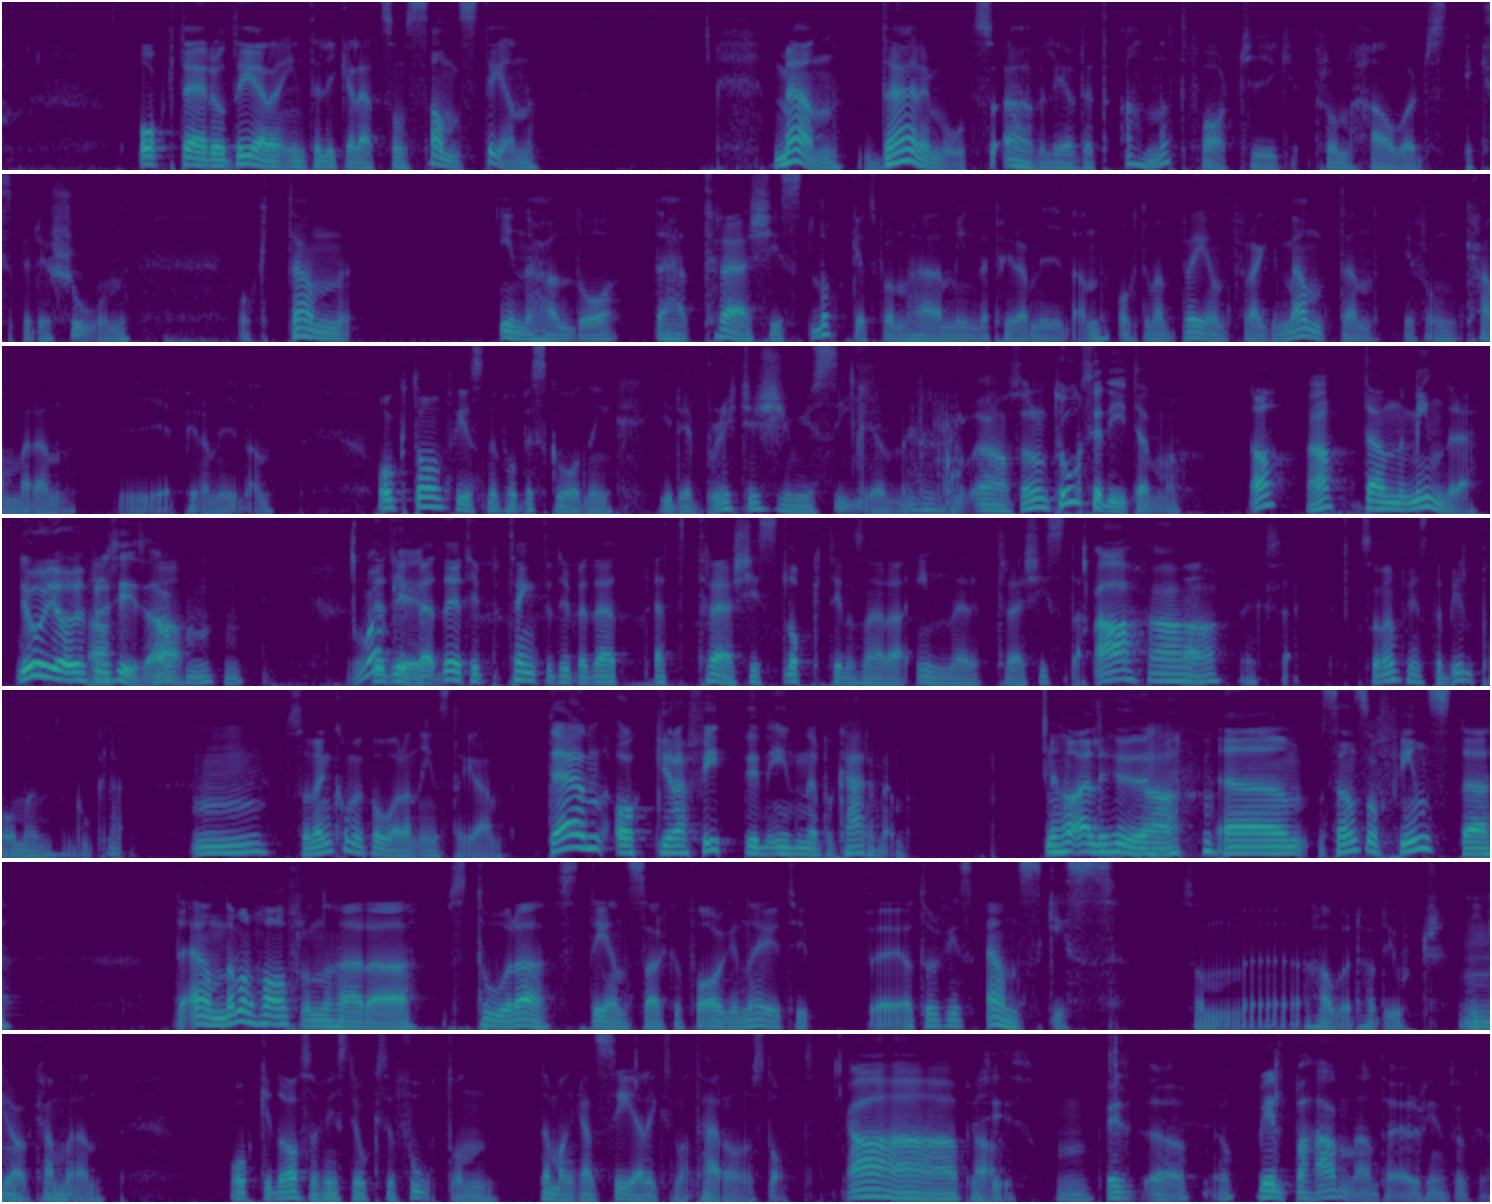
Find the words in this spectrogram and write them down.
Och det eroderar inte lika lätt som sandsten. Men däremot så överlevde ett annat fartyg från Howards expedition. Och den innehöll då det här träkistlocket från den här mindre pyramiden och de här benfragmenten ifrån kammaren i pyramiden. Och de finns nu på beskådning i The British Museum. Ja, så de tog sig dit ändå? Ja, Ja. den mindre. Jo, jo, precis. Ja. ja. Mm, mm. Det är, typ, det är typ, tänk dig typ ett, ett, träkistlock till en sån här innerträkista Ja, ja, ja, exakt. Så den finns det bild på om man googlar Mm. Så den kommer på våran Instagram Den och graffitin inne på karmen. Ja, eller hur? Ja. Ehm, sen så finns det Det enda man har från den här äh, stora stensarkofagen är ju typ eh, Jag tror det finns en skiss Som eh, Howard hade gjort i Mm. gravkammaren Och idag så finns det också foton Där man kan se liksom att här har den stått Ja, ja, ja, precis. Mm. Finns, ja, jo. Bild på han antar jag det finns också.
